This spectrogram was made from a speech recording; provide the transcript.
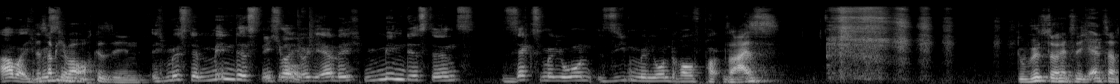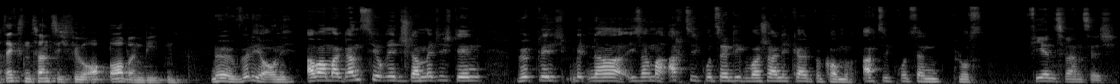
aber ich Das habe ich aber auch gesehen. Ich müsste mindestens, sage ich euch ehrlich, mindestens 6 Millionen, 7 Millionen draufpacken. Was? Du willst doch jetzt nicht ernsthaft 26 für Or Orban bieten. Nö, würde ich auch nicht. Aber mal ganz theoretisch, damit ich den wirklich mit einer, ich sag mal, 80-prozentigen Wahrscheinlichkeit bekomme. 80% plus. 24.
